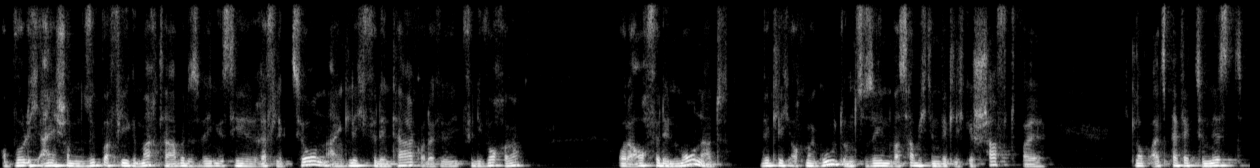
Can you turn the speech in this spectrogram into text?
obwohl ich eigentlich schon super viel gemacht habe. Deswegen ist die Reflexion eigentlich für den Tag oder für, für die Woche oder auch für den Monat wirklich auch mal gut, um zu sehen, was habe ich denn wirklich geschafft, weil ich glaube, als Perfektionist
